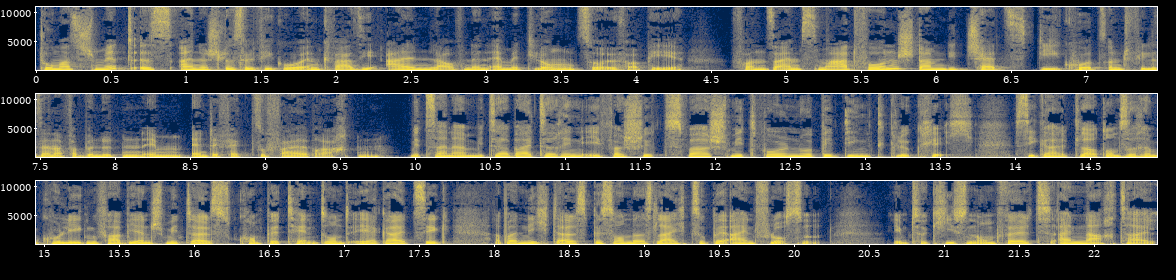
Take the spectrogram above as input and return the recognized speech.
Thomas Schmidt ist eine Schlüsselfigur in quasi allen laufenden Ermittlungen zur ÖVP. Von seinem Smartphone stammen die Chats, die Kurz und viele seiner Verbündeten im Endeffekt zu Fall brachten. Mit seiner Mitarbeiterin Eva Schütz war Schmidt wohl nur bedingt glücklich. Sie galt laut unserem Kollegen Fabian Schmidt als kompetent und ehrgeizig, aber nicht als besonders leicht zu beeinflussen. Im türkisen Umfeld ein Nachteil.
